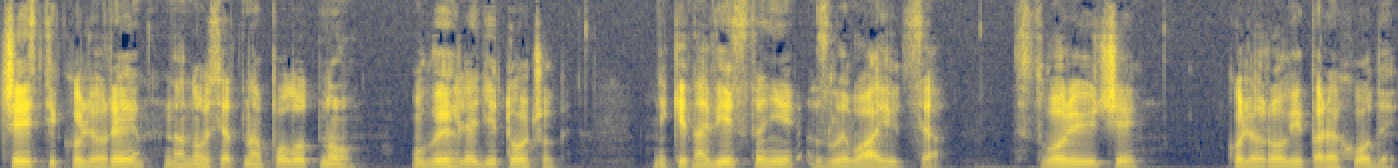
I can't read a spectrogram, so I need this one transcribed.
Чисті кольори наносять на полотно у вигляді точок, які на відстані зливаються, створюючи кольорові переходи.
